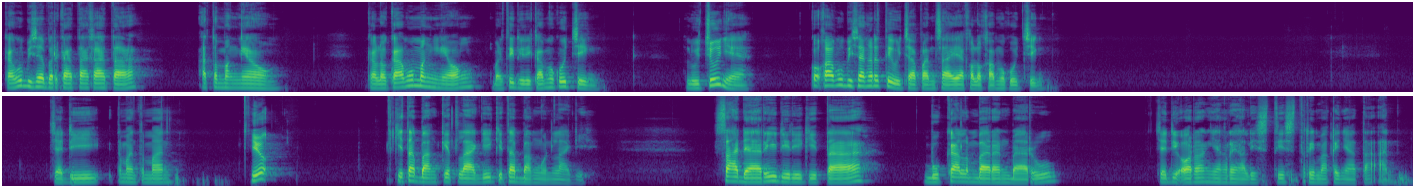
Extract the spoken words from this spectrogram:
Kamu bisa berkata-kata atau mengeong. Kalau kamu mengeong, berarti diri kamu kucing. Lucunya, kok kamu bisa ngerti ucapan saya kalau kamu kucing? Jadi, teman-teman, yuk kita bangkit lagi, kita bangun lagi. Sadari diri kita buka lembaran baru, jadi orang yang realistis terima kenyataan.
